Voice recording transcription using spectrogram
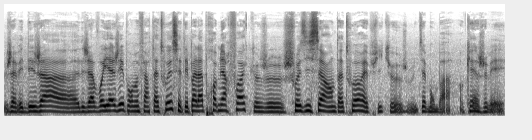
J'avais déjà, euh, déjà voyagé pour me faire tatouer. C'était pas la première fois que je choisissais un tatoueur et puis que je me disais, bon bah ok, je vais,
